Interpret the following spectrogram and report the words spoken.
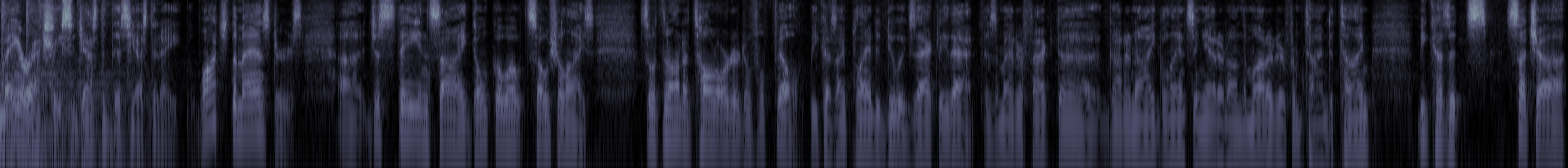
The mayor actually suggested this yesterday. Watch the Masters. Uh, just stay inside. Don't go out socialize. So it's not a tall order to fulfill because I plan to do exactly that. As a matter of fact, uh, got an eye glancing at it on the monitor from time to time because it's such a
